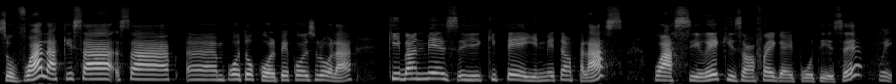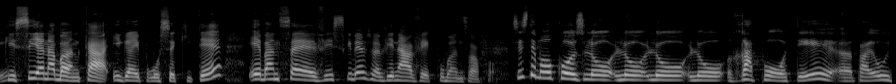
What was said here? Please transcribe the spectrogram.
So voilà qui ça ça un protocole cause là qui ban qui paye met en place pour assurer qu'ils enfants aient protégés, oui. que s'il y en a un cas, ils aient prosécuté, et ben service qui je viens avec pour les enfants. Justement, cause le, le, le, le rapporté, euh, par exemple,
